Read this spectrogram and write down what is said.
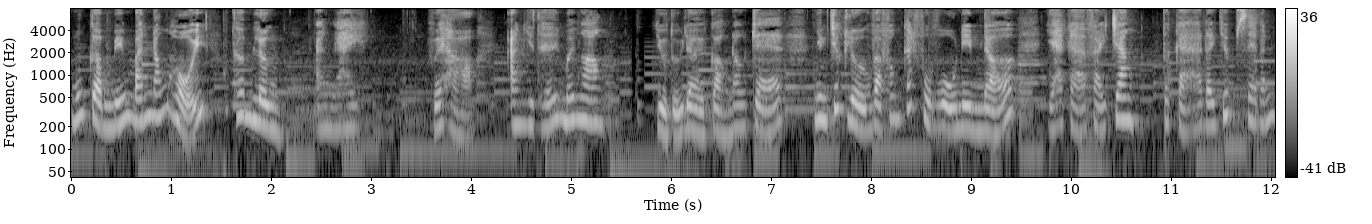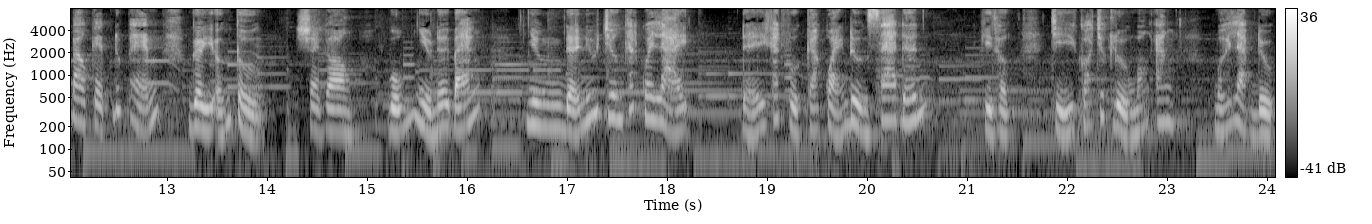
muốn cầm miếng bánh nóng hổi, thơm lừng, ăn ngay. Với họ, ăn như thế mới ngon. Dù tuổi đời còn non trẻ, nhưng chất lượng và phong cách phục vụ niềm nở, giá cả phải chăng, tất cả đã giúp xe bánh bao kẹp núp hẻm gây ấn tượng. Sài Gòn vốn nhiều nơi bán, nhưng để níu chân khách quay lại, để khách vượt cả quãng đường xa đến Kỳ thực, chỉ có chất lượng món ăn mới làm được.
